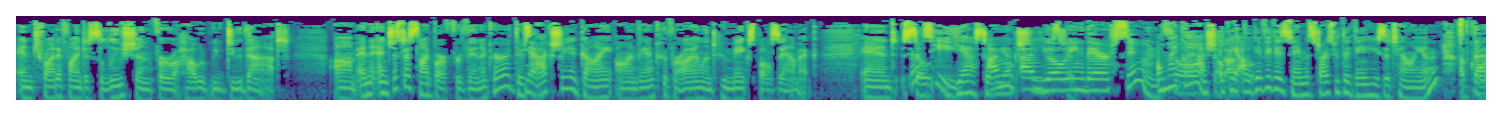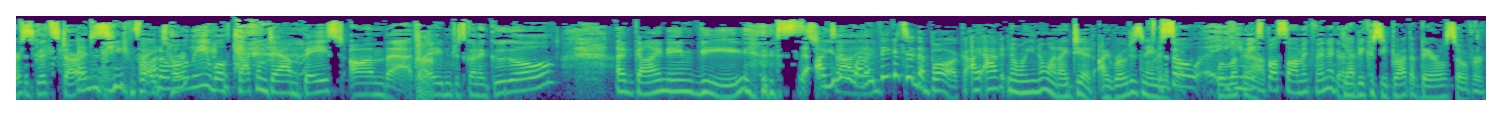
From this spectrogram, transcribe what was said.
and try to find a solution for how would we do that. Um, and, and just a sidebar for vinegar, there's Yeah. actually a guy on Vancouver Island who makes balsamic, and so he? yeah, so I'm, we actually I'm going there soon. Oh my so gosh! Okay, I'll I'll- give you his name. It starts with a V. He's Italian, of course. That's a good start. And he I totally will track him down based on that. I'm just going to Google. a guy named V. Uh, you know what? I think it's in the book. I, I no, you know what? I did. I wrote his name in the So book. We'll look he makes up. balsamic vinegar. Yeah, because he brought the barrels over,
